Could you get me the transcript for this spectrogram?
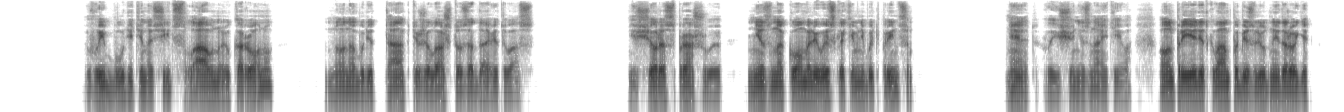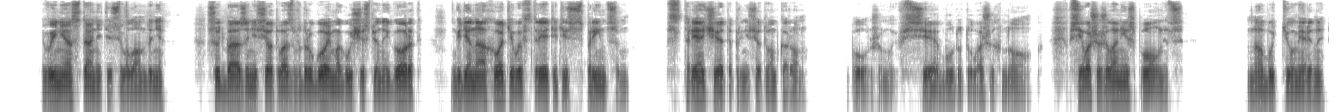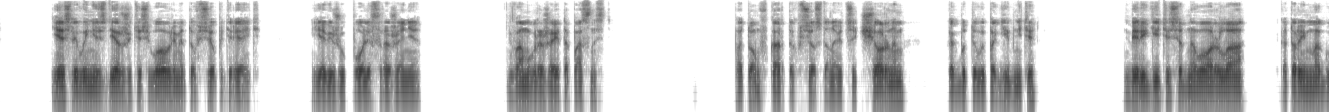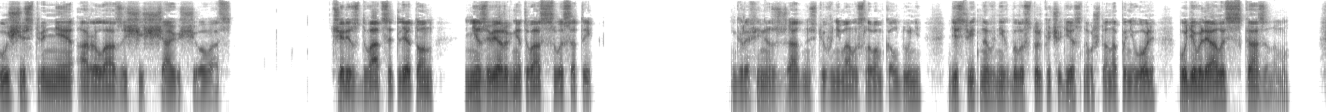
Вы будете носить славную корону, но она будет так тяжела, что задавит вас. Еще раз спрашиваю, не знакомы ли вы с каким-нибудь принцем? Нет, вы еще не знаете его. Он приедет к вам по безлюдной дороге. Вы не останетесь в Лондоне. Судьба занесет вас в другой могущественный город, где на охоте вы встретитесь с принцем. Встреча эта принесет вам корону. Боже мой, все будут у ваших ног, все ваши желания исполнятся. Но будьте умерены. Если вы не сдержитесь вовремя, то все потеряете. Я вижу поле сражения. Вам угрожает опасность. Потом в картах все становится черным, как будто вы погибнете. Берегитесь одного орла, который могущественнее орла, защищающего вас. Через двадцать лет он не свергнет вас с высоты. Графиня с жадностью внимала словам колдуни. Действительно, в них было столько чудесного, что она поневоле удивлялась сказанному.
